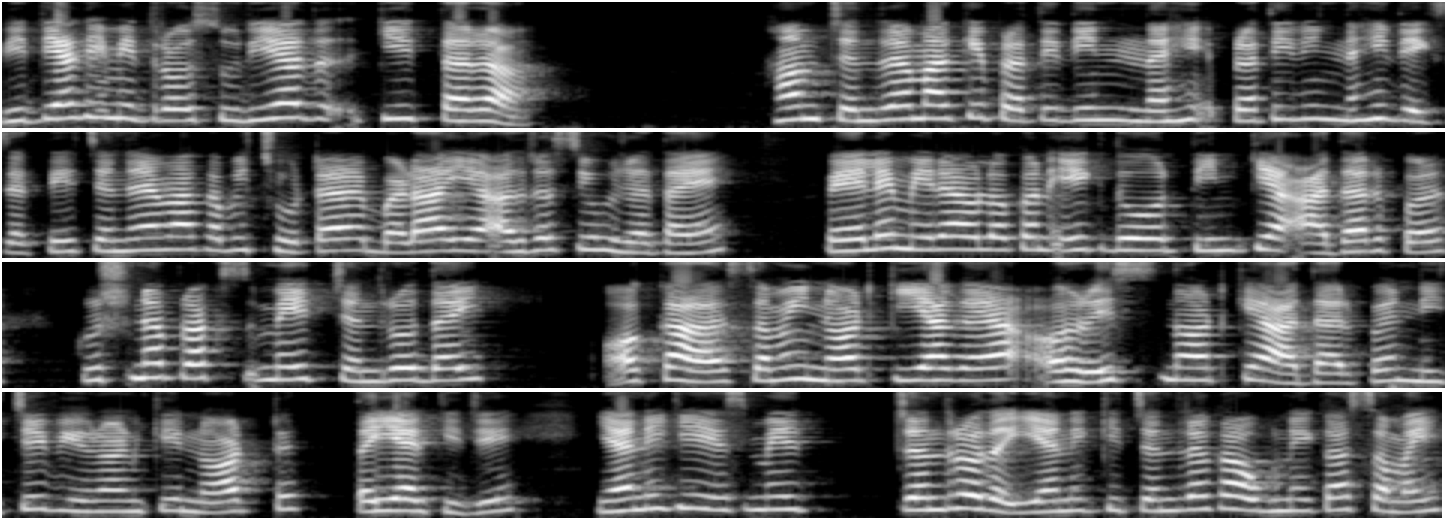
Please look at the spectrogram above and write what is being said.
विद्यार्थी मित्रों सूर्य की तरह हम चंद्रमा के प्रतिदिन नहीं प्रतिदिन नहीं देख सकते। चंद्रमा कभी छोटा, बड़ा या अदृश्य हो जाता है। पहले मेरा अवलोकन एक, दो और तीन के आधार पर कृष्ण पक्ष में चंद्रोदय का समय नोट किया गया और इस नोट के आधार पर नीचे विवरण के नोट तैयार कीजिए। यानी कि इसमें चंद्रोदय, यानी कि चंद्र का उगने का समय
